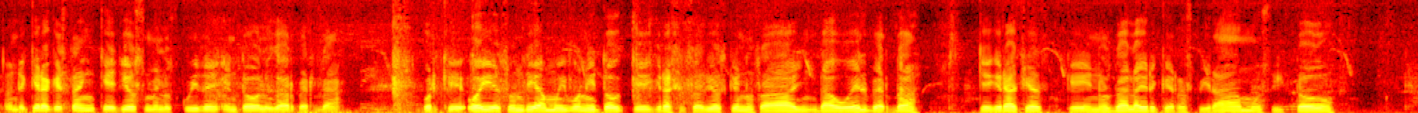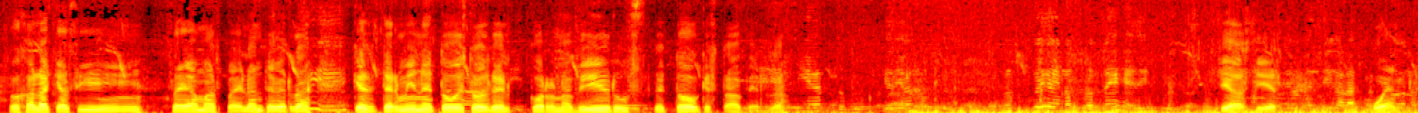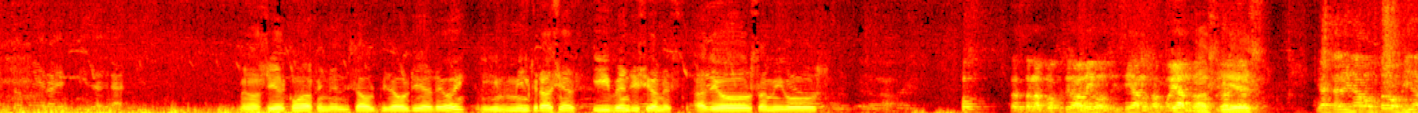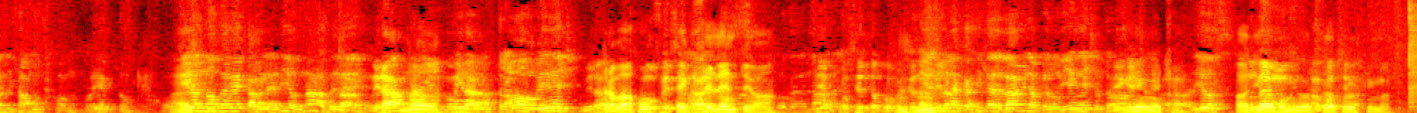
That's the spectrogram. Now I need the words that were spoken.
donde quiera que estén, que Dios me los cuide en todo lugar, ¿verdad? Porque hoy es un día muy bonito que gracias a Dios que nos ha dado Él, ¿verdad? que gracias que nos da el aire que respiramos y todo. Ojalá que así sea más para adelante, ¿verdad? Que se termine todo esto del coronavirus, de todo que está, ¿verdad? Que Dios nos, cuida y nos protege. Sí, así es. Bueno. Estoy muy agradecida. Gracias. Bueno, así es como ha finalizado el video el día de hoy. Y mil gracias y bendiciones. Adiós, amigos. Hasta la próxima amigos y síganos apoyando. Así Gracias. es. Ya terminamos todo, finalizamos con el proyecto. Mira, no se ve cablerío, nada se ve. Mira, Nada. Mira, un trabajo bien hecho. mira, Trabajo profesional. excelente, va. No se ve nada. 100% Y profesional. es mira. una casita de lámina, pero bien hecho el trabajo. Bien hecho. Adiós. Amigos. Hasta la Hasta la próxima. próxima.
